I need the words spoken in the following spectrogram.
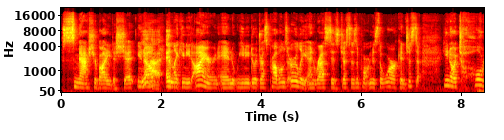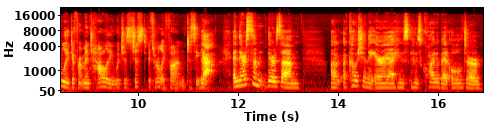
smash your body to shit you know? Yeah, and, and- like you need iron and you need to address problems early and rest is just as important as the work and just a, you know a totally different mentality which is just it's really fun to see that. Yeah, and there's some there's um a, a coach in the area who's who's quite a bit older,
